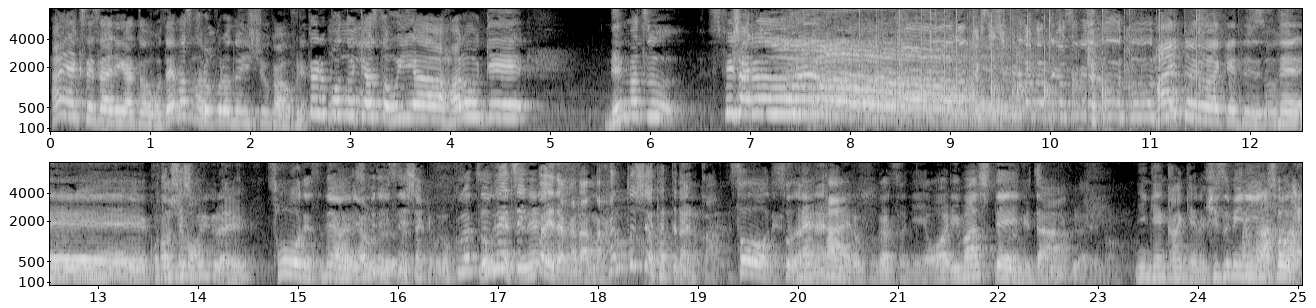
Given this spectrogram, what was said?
はい、アクセスありがとうございます。ハロプロの1週間を振り返るポッドキャスト、We are ハロゲー年末スペシャル。なんか久しぶりな感じがする。はい、というわけでですね、半年ぶり。ぐらい？そうですね、ね。やめていつでしたっけ、もう6月6月いっぱいだだから、まあ、半年は経ってないのか。そうですね。はい、6月に終わりまして、1一旦ぶりぐらいの。人間関係の歪みにそうだね。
